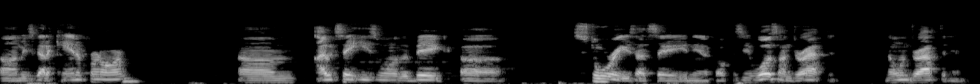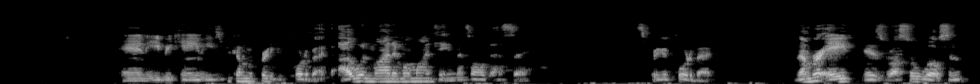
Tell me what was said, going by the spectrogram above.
Um, he's got a cannon for an arm. Um, I would say he's one of the big uh, stories, I'd say, in the NFL because he was undrafted. No one drafted him and he became he's become a pretty good quarterback. I wouldn't mind him on my team. That's all I gotta say. It's a pretty good quarterback. Number eight is Russell Wilson.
